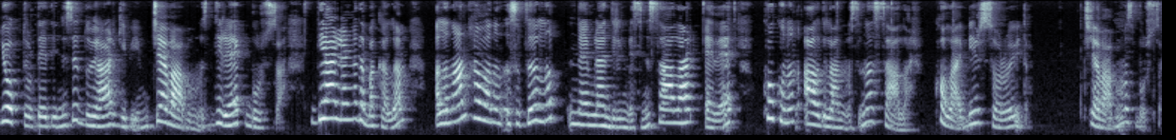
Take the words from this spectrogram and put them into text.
Yoktur dediğinizi duyar gibiyim. Cevabımız direkt Bursa. Diğerlerine de bakalım. Alınan havanın ısıtılıp nemlendirilmesini sağlar. Evet. Kokunun algılanmasını sağlar. Kolay bir soruydu. Cevabımız Bursa.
